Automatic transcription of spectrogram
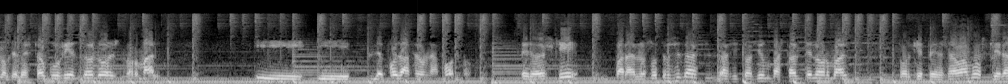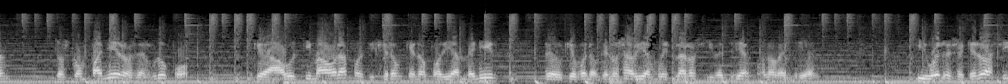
lo que me está ocurriendo no es normal y, y le puedo hacer una foto. Pero es que para nosotros era una situación bastante normal porque pensábamos que eran los compañeros del grupo que a última hora pues dijeron que no podían venir, pero que bueno, que no sabían muy claro si vendrían o no vendrían y bueno, se quedó así.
